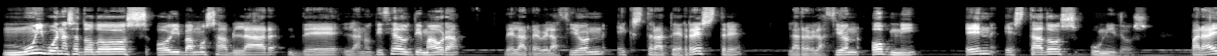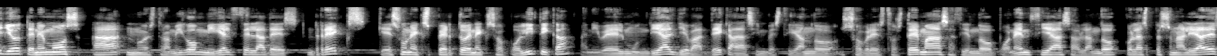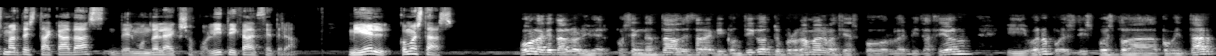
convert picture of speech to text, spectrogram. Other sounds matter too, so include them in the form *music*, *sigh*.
Muy buenas a todos. Hoy vamos a hablar de la noticia de última hora, de la revelación extraterrestre, la revelación ovni en Estados Unidos. Para ello tenemos a nuestro amigo Miguel Celades Rex, que es un experto en exopolítica a nivel mundial, lleva décadas investigando sobre estos temas, haciendo ponencias, hablando con las personalidades más destacadas del mundo de la exopolítica, etc. Miguel, ¿cómo estás? Hola, ¿qué tal, Oliver? Pues encantado de estar aquí contigo en tu programa, gracias por la invitación y bueno, pues dispuesto a comentar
